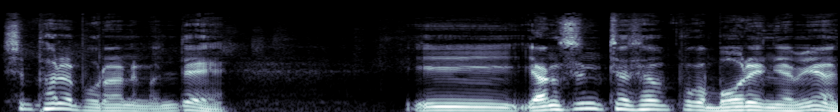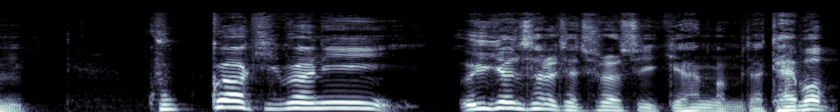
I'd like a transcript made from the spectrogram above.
심판을 보라는 건데 이 양승태 사법부가 뭘 했냐면 국가기관이 의견서를 제출할 수 있게 한 겁니다. 대법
